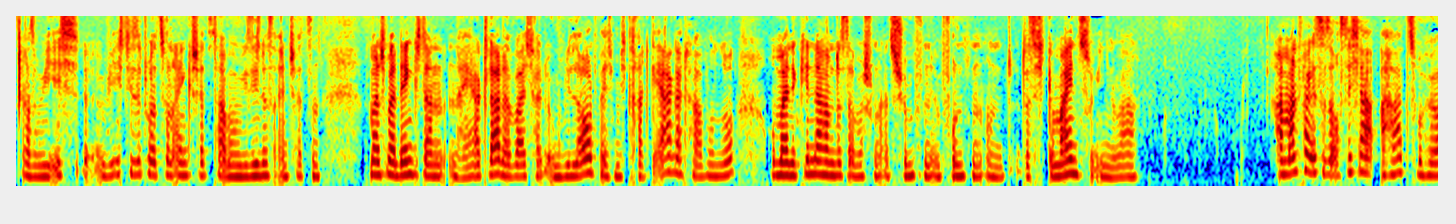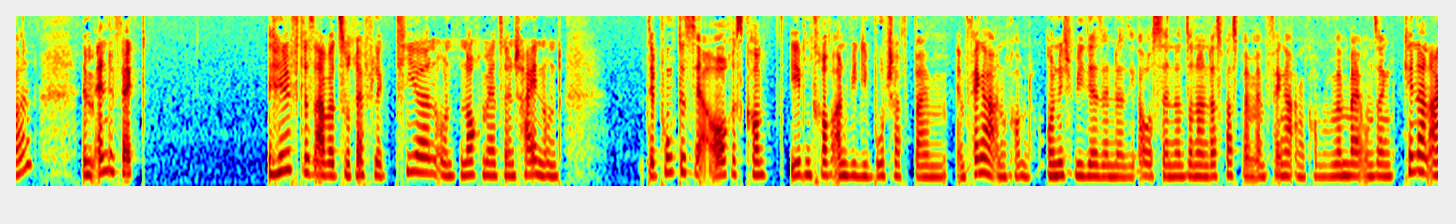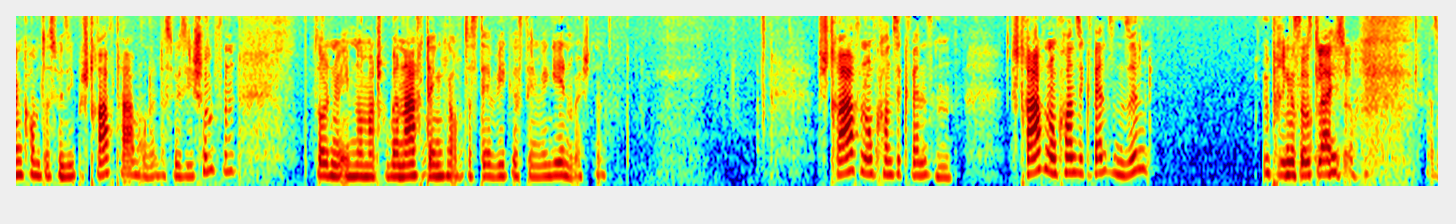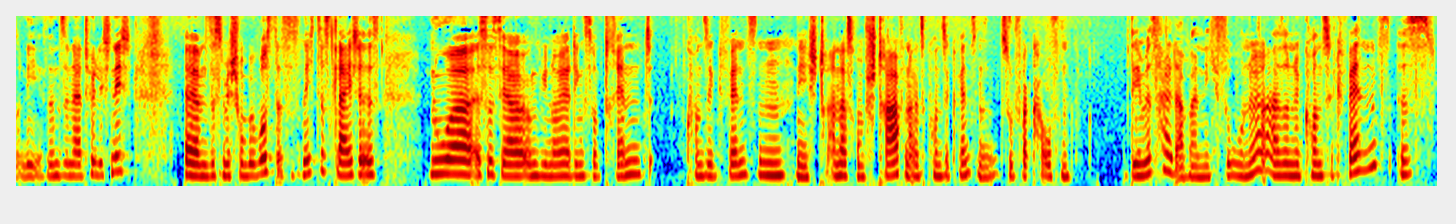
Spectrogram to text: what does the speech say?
Also wie ich, äh, wie ich die Situation eingeschätzt habe und wie sie das einschätzen. Manchmal denke ich dann, naja, klar, da war ich halt irgendwie laut, weil ich mich gerade geärgert habe und so. Und meine Kinder haben das aber schon als Schimpfen empfunden und dass ich gemein zu ihnen war. Am Anfang ist es auch sicher hart zu hören. Im Endeffekt hilft es aber zu reflektieren und noch mehr zu entscheiden und der Punkt ist ja auch, es kommt eben drauf an, wie die Botschaft beim Empfänger ankommt und nicht wie der Sender sie aussendet, sondern das, was beim Empfänger ankommt. Und wenn bei unseren Kindern ankommt, dass wir sie bestraft haben oder dass wir sie schimpfen, sollten wir eben nochmal drüber nachdenken, ob das der Weg ist, den wir gehen möchten. Strafen und Konsequenzen. Strafen und Konsequenzen sind übrigens das Gleiche. Also nee, sind sie natürlich nicht. Ähm, das ist mir schon bewusst, dass es nicht das Gleiche ist. Nur ist es ja irgendwie neuerdings so Trend, Konsequenzen, nee, andersrum Strafen als Konsequenzen zu verkaufen. Dem ist halt aber nicht so, ne? Also eine Konsequenz ist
